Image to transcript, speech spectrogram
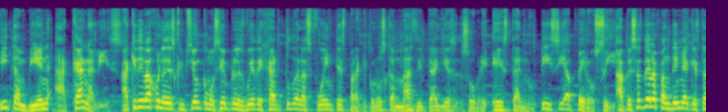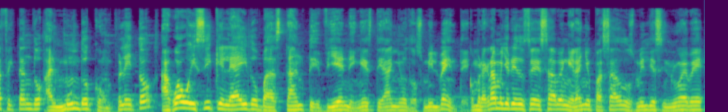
y también a Canalys. Aquí debajo en la descripción como siempre les voy a dejar todas las fuentes para que conozcan más detalles sobre esta noticia, pero sí, a pesar de la pandemia que está afectando al mundo completo, a Huawei sí que le ha ido bastante bien en este año 2020. Como la gran mayoría de ustedes saben, el año pasado, 2019,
